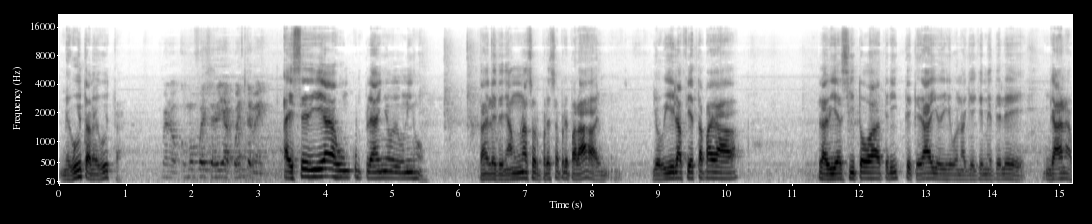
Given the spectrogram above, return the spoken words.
me gusta, me gusta. Bueno, ¿cómo fue ese día? Cuénteme. A ese día es un cumpleaños de un hijo. Le tenían una sorpresa preparada. Yo vi la fiesta apagada, la vi así toda triste, quedada. Yo dije, bueno, aquí hay que meterle ganas.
